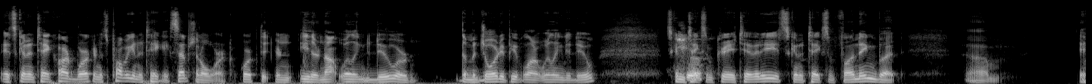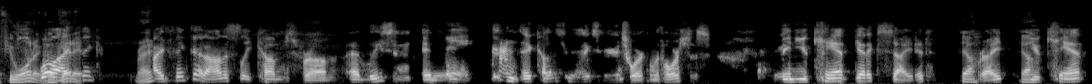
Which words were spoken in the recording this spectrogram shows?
It's going to take hard work, and it's probably going to take exceptional work, work that you're either not willing to do or the majority of people aren't willing to do. It's going to Sure. take some creativity. It's going to take some funding, but um, if you want it, Well, go I get it. right? I think that honestly comes from, at least in, in me, it comes from my experience working with horses. I mean, you can't get excited, Yeah. right? Yeah. You can't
